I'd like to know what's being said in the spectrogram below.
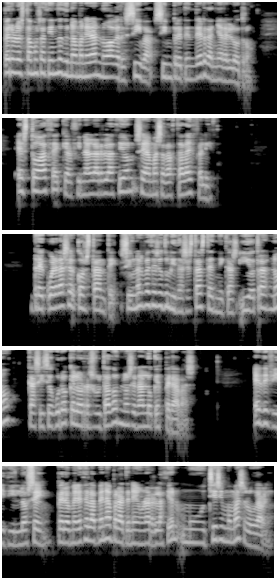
Pero lo estamos haciendo de una manera no agresiva, sin pretender dañar al otro. Esto hace que al final la relación sea más adaptada y feliz. Recuerda ser constante. Si unas veces utilizas estas técnicas y otras no, casi seguro que los resultados no serán lo que esperabas. Es difícil, lo sé, pero merece la pena para tener una relación muchísimo más saludable.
